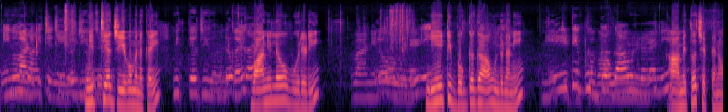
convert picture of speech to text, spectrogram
నేను వాడికి ఇచ్చిన నీళ్ళు నిత్య జీవమునకై నిత్య జీవమునికై వానిలో ఊరెడి వానిలో ఊరిడి నీటి బుగ్గగా ఉండనని ఆమెతో చెప్పెను.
